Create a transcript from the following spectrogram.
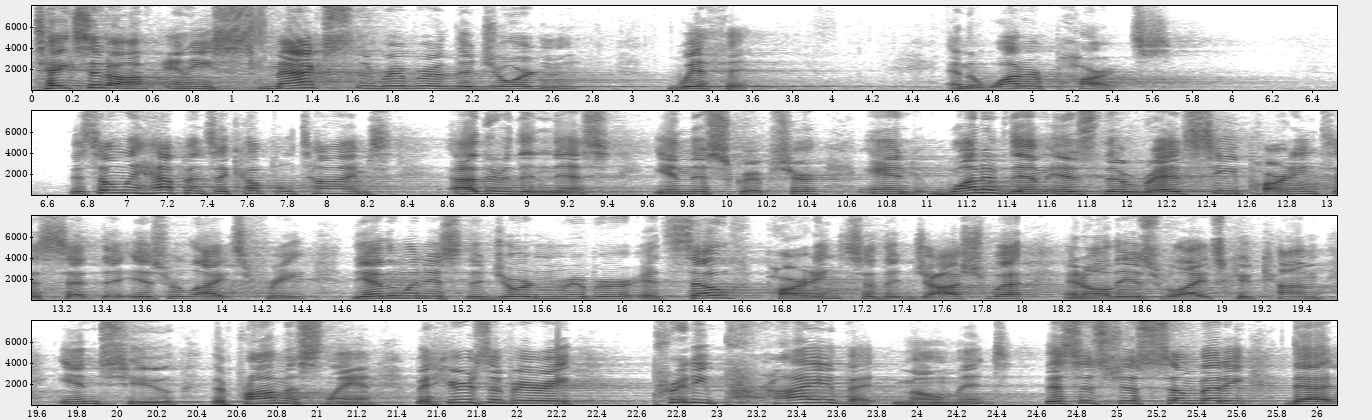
takes it off and he smacks the river of the Jordan with it and the water parts. This only happens a couple times other than this in the scripture. And one of them is the Red Sea parting to set the Israelites free. The other one is the Jordan River itself parting so that Joshua and all the Israelites could come into the promised land. But here's a very pretty private moment. This is just somebody that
